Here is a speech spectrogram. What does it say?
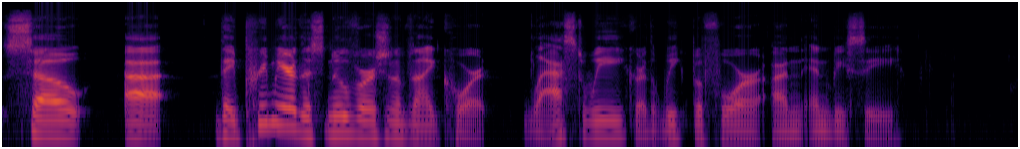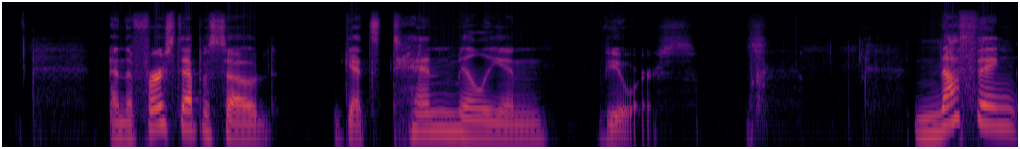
So uh, they premiered this new version of Night Court last week or the week before on NBC. And the first episode gets 10 million viewers. Nothing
